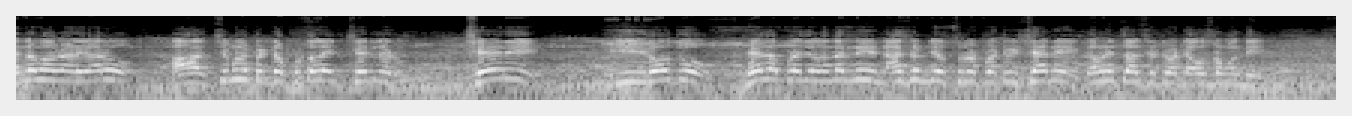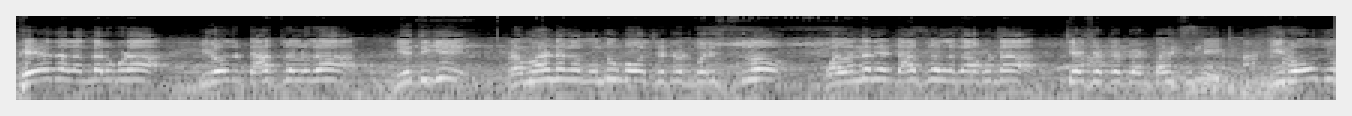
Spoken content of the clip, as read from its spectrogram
చంద్రబాబు నాయుడు గారు ఆ చీమలు పెట్టిన పుట్టలో చేరినాడు. చేరి ఈ రోజు పేద ప్రజలందరినీ నాశనం చేస్తున్నటువంటి విషయాన్ని గమనించాల్సినటువంటి అవసరం ఉంది. పేదలందరూ కూడా ఈ రోజు డాక్టర్లుగా ఎదిగి బ్రహ్మాండంగా ముందుకు పోవాల్సినటువంటి పరిస్థితిలో వాళ్ళందరినీ డాక్టర్లు కాకుండా చేసేటటువంటి పరిస్థితి. ఈ రోజు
